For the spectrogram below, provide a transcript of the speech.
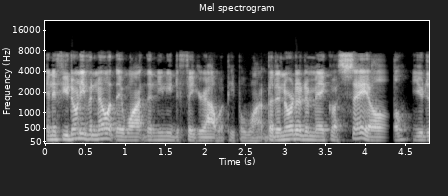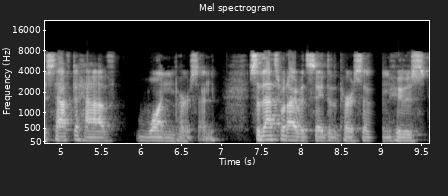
And if you don't even know what they want, then you need to figure out what people want. But in order to make a sale, you just have to have one person. So that's what I would say to the person who's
